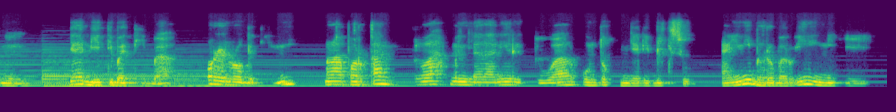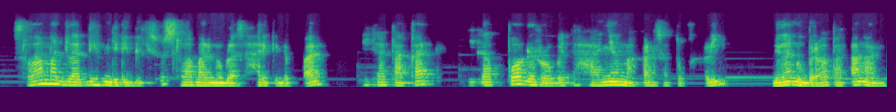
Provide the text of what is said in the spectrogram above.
Nih, jadi tiba-tiba Por dan Robert ini melaporkan telah menjalani ritual untuk menjadi biksu. Nah ini baru-baru ini nih. Selama dilatih menjadi biksu selama 15 hari ke depan, dikatakan jika Por dan Robert hanya makan satu kali dengan beberapa patangan,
